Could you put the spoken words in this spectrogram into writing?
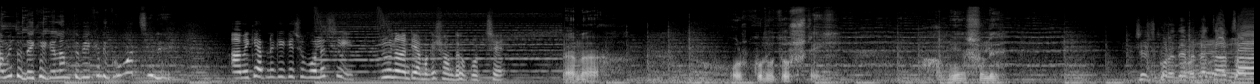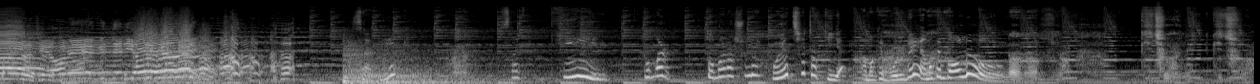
আমি তো দেখে গেলাম তুমি এখানে ঘুমাচ্ছিলে। আমি কি আপনাকে কিছু বলেছি? রুনা আন্টি আমাকে সন্দেহ করছে। না না ওর কোনো দোষ নেই। আমি আসলে শেষ করে দেবেন না স্যার স্যার। সাদিক? সাদিক কি? তোমার তোমার আসলে হয়েছেটা কি? আমাকে বলবে? আমাকে বলো। না না না কিছু হয়নি কিছু না।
